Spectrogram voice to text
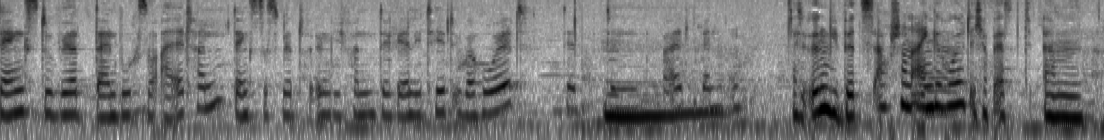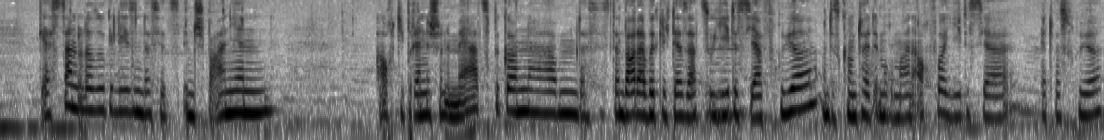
denkst du, wird dein Buch so altern? Denkst du, es wird irgendwie von der Realität überholt? der, den mm. Waldbränden? Also irgendwie wird es auch schon eingeholt. Ich habe erst ähm, gestern oder so gelesen, dass jetzt in Spanien auch die Brände schon im März begonnen haben. Das ist, dann war da wirklich der Satz so mhm. jedes Jahr früher und das kommt halt im Roman auch vor, jedes Jahr etwas früher.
